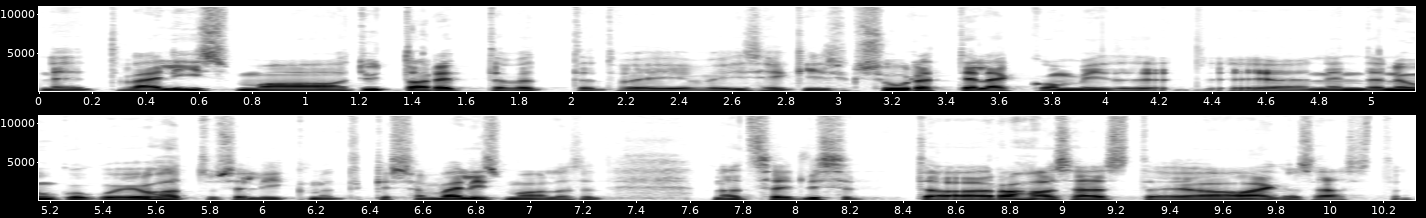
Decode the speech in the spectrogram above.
need välismaa tütarettevõtted või, või isegi siuksed suured telekomid ja nende nõukogu ja juhatuse liikmed, kes on välismaalased. Nad said lihtsalt äh, raha säästa ja aega säästa.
